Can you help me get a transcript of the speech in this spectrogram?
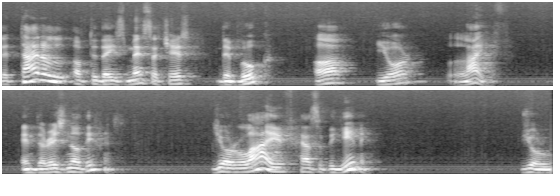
The title of today's message is The Book of Your Life. And there is no difference. Your life has a beginning. Your,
